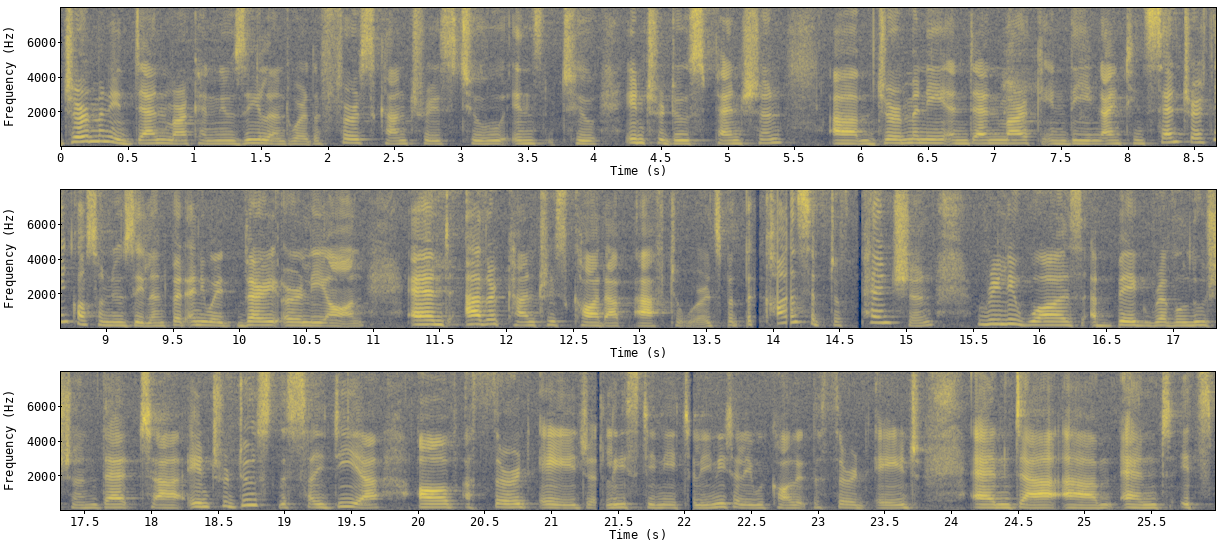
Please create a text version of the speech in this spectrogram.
Germany, Denmark, and New Zealand were the first countries to, in, to introduce pension um, Germany and Denmark in the 19th century, I think also New Zealand, but anyway, very early on. And other countries caught up afterwards. But the concept of pension really was a big revolution that uh, introduced this idea of a third age, at least in Italy. In Italy, we call it the third age. And, uh, um, and it's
